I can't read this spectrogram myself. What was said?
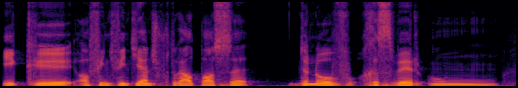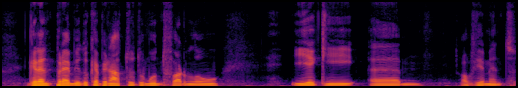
e que ao fim de 20 anos Portugal possa de novo receber um Grande Prémio do Campeonato do Mundo de Fórmula 1 e aqui, um, obviamente,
